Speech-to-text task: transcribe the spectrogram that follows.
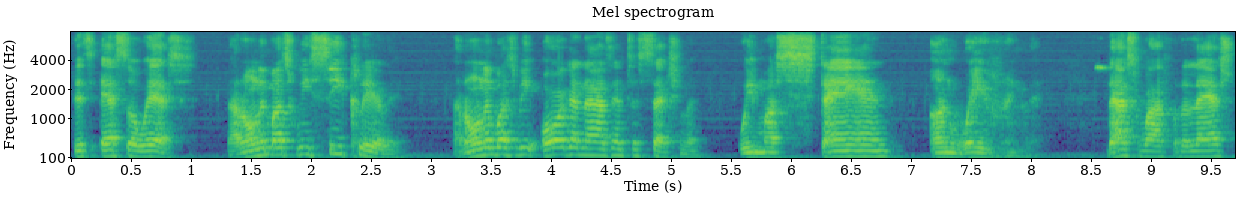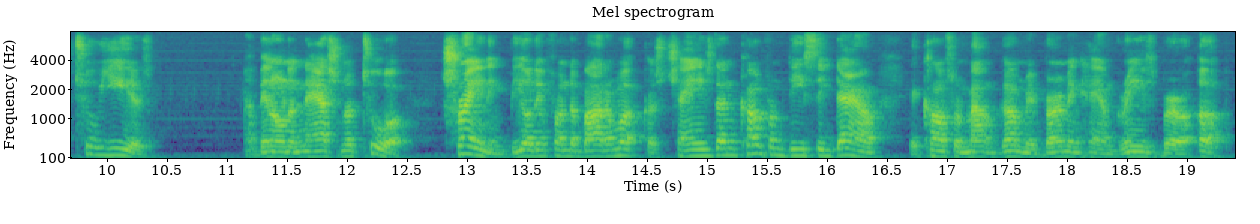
this SOS, not only must we see clearly, not only must we organize intersectionally, we must stand unwaveringly. That's why for the last two years, I've been on a national tour, training, building from the bottom up, because change doesn't come from DC down, it comes from Montgomery, Birmingham, Greensboro up.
